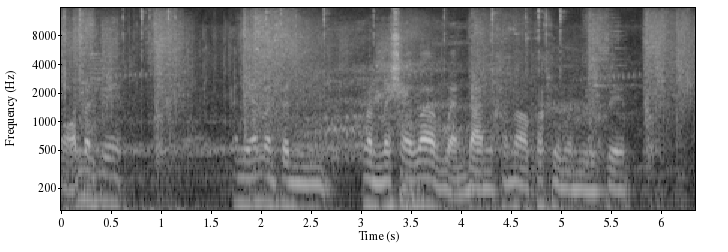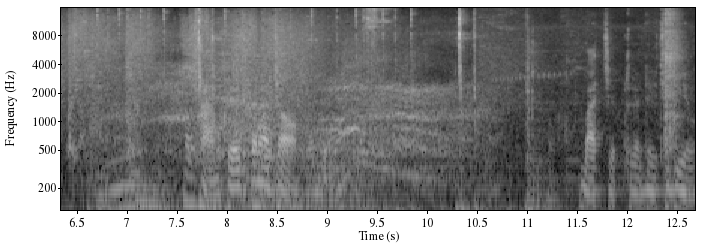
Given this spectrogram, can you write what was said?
อ๋อมันเป็นอันนี้มันเป็นมันไม่ใช่ว่าแหวนดันข้างนอกก็คือมันมีเฟสถ้าผ่านเฟสก็น่าจะออกบาดเจ็บเลยเลยทีเดียว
